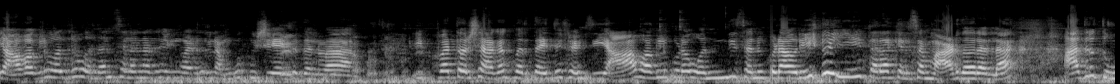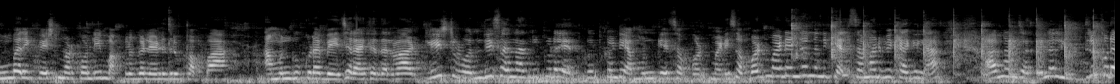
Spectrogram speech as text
ಯಾವಾಗಲೂ ಹೋದ್ರು ಒಂದೊಂದು ಸಲನಾದ್ರೂ ಹಿಂಗೆ ಮಾಡಿದ್ರೆ ನಮಗೂ ಖುಷಿ ಆಯ್ತದಲ್ವಾ? ಇಪ್ಪತ್ತು ವರ್ಷ ಆಗಕ್ಕೆ ಬರ್ತೈತೆ ಫ್ರೆಂಡ್ಸ್ ಯಾವಾಗಲೂ ಕೂಡ ಒಂದು ದಿವಸನೂ ಕೂಡ ಅವ್ರು ಈ ಥರ ಕೆಲಸ ಮಾಡಿದವರಲ್ಲ. ಆದರೂ ತುಂಬ ರಿಕ್ವೆಸ್ಟ್ ಮಾಡ್ಕೊಂಡು ಮಕ್ಳುಗಳು ಹೇಳಿದ್ರು ಪಾಪ ಅಮ್ಮನಿಗೂ ಕೂಡ ಬೇಜಾರಾಗ್ತದಲ್ವ ಅಟ್ಲೀಸ್ಟ್ ಒಂದು ದಿವಸನಾದ್ರೂ ಕೂಡ ಎದ್ದು ಕೂತ್ಕೊಂಡು ಅಮ್ಮನಿಗೆ ಸಪೋರ್ಟ್ ಮಾಡಿ. ಸಪೋರ್ಟ್ ಮಾಡಿ ಅಂದರೆ ನನಗೆ ಕೆಲಸ ಮಾಡಬೇಕಾಗಿಲ್ಲ. ಅವ್ರು ನನ್ನ ಜೊತೆನಲ್ಲಿ ಇದ್ದರೂ ಕೂಡ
